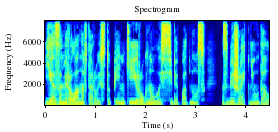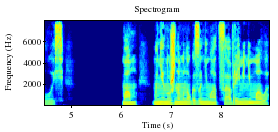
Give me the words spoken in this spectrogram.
Я замерла на второй ступеньке и ругнулась себе под нос. Сбежать не удалось. «Мам, мне нужно много заниматься, а времени мало».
